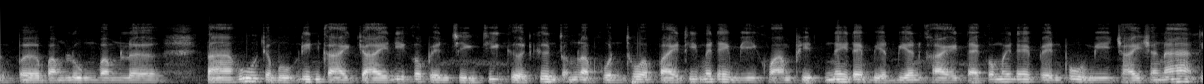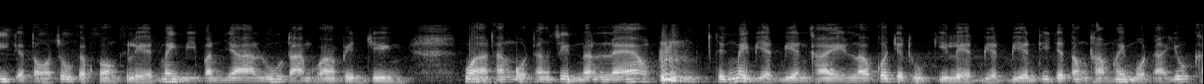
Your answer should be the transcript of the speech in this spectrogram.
นเปอร์บำรุงบำเลอ ตาหูจมูกลิ้นกายใจนี่ก็เป็นสิ่งที่เกิดขึ้นสำหรับคนทั่วไปที่ไม่ได้มีความผิดไม่ได้เบียดเบียนใคร แต่ก็ไม่ได้เป็นผู้มีชัยชนะที่จะต่อสู้กับกองกิเลสไม่มีปัญญารู้ตามความเป็นจริง ว่าทั้งหมดทั้งสิ้นนั้นแล้ว ถึงไม่เบียดเบียนใคร เราก็จะถูกกิเลสเบียดเบียนที่จะต้องทำให้หมดอายุไข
